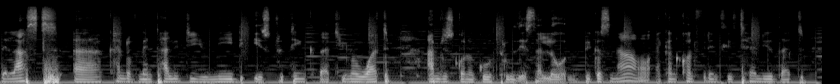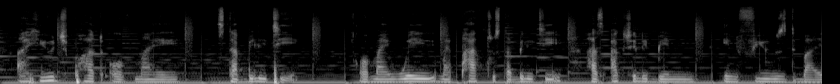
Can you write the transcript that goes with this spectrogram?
the last uh, kind of mentality you need is to think that, you know what, I'm just going to go through this alone. Because now I can confidently tell you that a huge part of my stability or my way, my path to stability has actually been infused by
